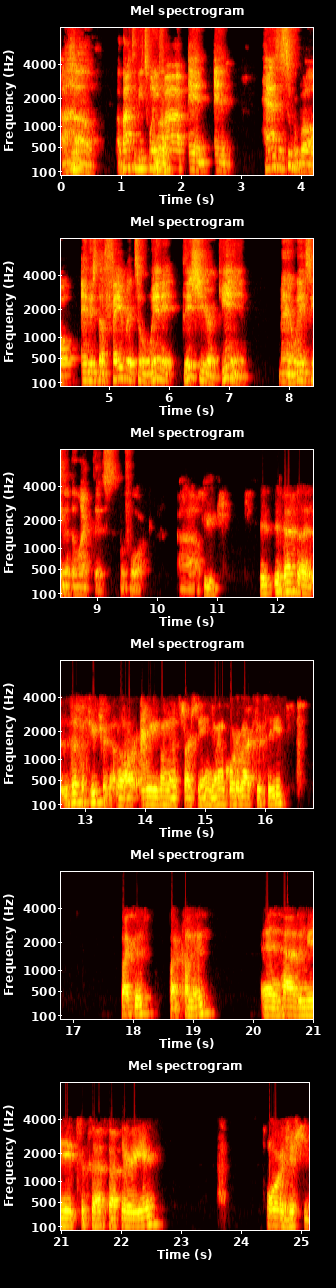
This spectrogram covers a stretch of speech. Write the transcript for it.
uh, about to be twenty five, and and has a Super Bowl and is the favorite to win it this year again. Man, we ain't seen nothing like this before. Uh, Huge. Is, is that the is that the future though? Are we going to start seeing young quarterbacks succeed like this, like come in and have immediate success after a year, or is this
